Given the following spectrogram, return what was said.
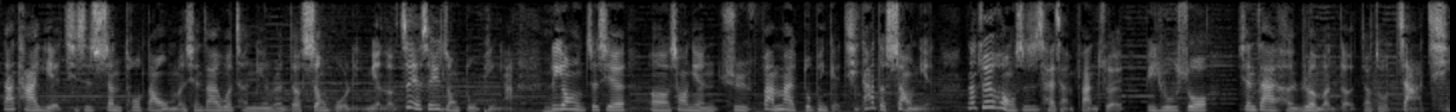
那它也其实渗透到我们现在未成年人的生活里面了，这也是一种毒品啊。利用这些呃少年去贩卖毒品给其他的少年。那最后是是财产犯罪，比如说现在很热门的叫做诈欺。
